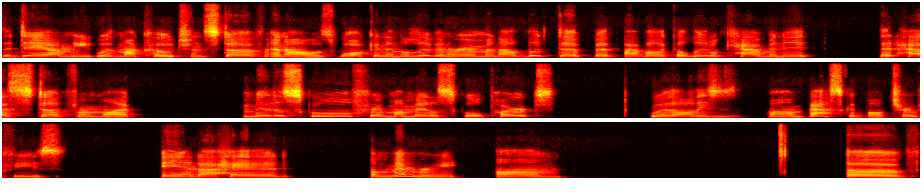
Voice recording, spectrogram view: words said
the day i meet with my coach and stuff and i was walking in the living room and i looked up but i have like a little cabinet that has stuff from like middle school for my middle school parts with all these um, basketball trophies and i had a memory um of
